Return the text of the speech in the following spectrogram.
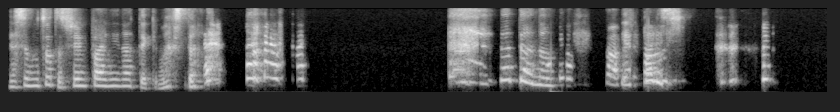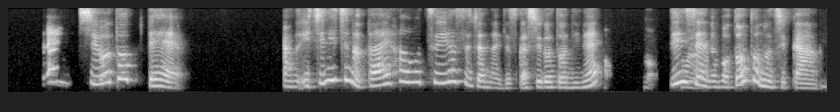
私もちょっと心配になってきました。だってあの、やっぱりし仕事って、あの、一日の大半を費やすじゃないですか、仕事にね。人生のほとんどの時間、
